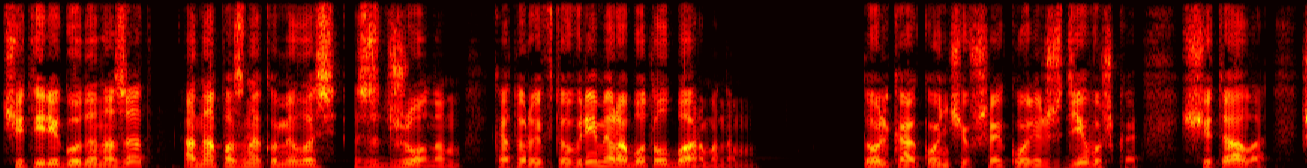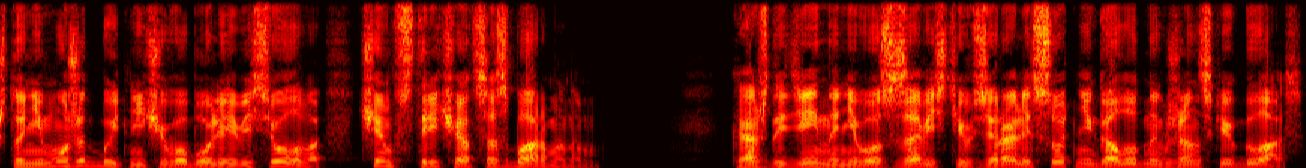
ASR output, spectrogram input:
Четыре года назад она познакомилась с Джоном, который в то время работал барменом. Только окончившая колледж девушка считала, что не может быть ничего более веселого, чем встречаться с барменом. Каждый день на него с завистью взирали сотни голодных женских глаз,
